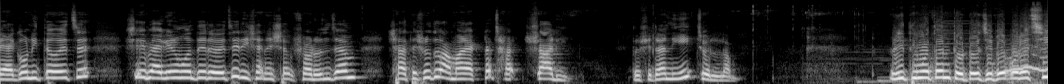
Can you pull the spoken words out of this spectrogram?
ব্যাগও নিতে হয়েছে। সেই ব্যাগের মধ্যে রয়েছে রিশানের সব সরঞ্জাম, সাথে শুধু আমার একটা শাড়ি। তো সেটা নিয়েই চললাম। রীতিমতন টোটো চেপে পড়েছি।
